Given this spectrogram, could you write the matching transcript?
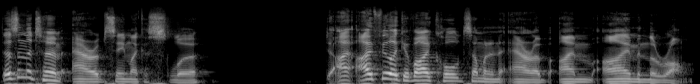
doesn't the term Arab seem like a slur? I, I feel like if I called someone an Arab, I'm I'm in the wrong.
